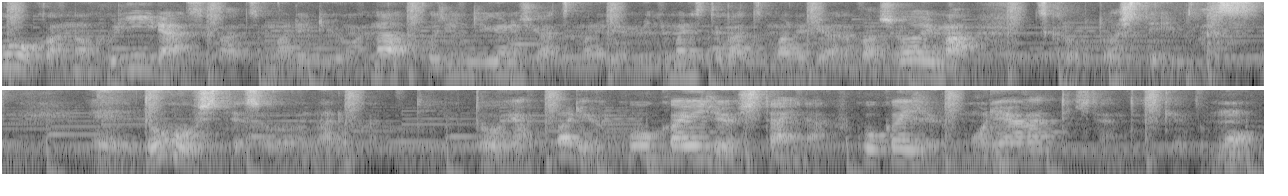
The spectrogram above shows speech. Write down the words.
福岡のフリーランスが集まれるような個人事業主が集まれるようなミニマリストが集まれるような場所を今作ろうとしています、えー、どうしてそうなるかっていうとやっぱり福岡移住したいな福岡移住が盛り上がってきたんですけれども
